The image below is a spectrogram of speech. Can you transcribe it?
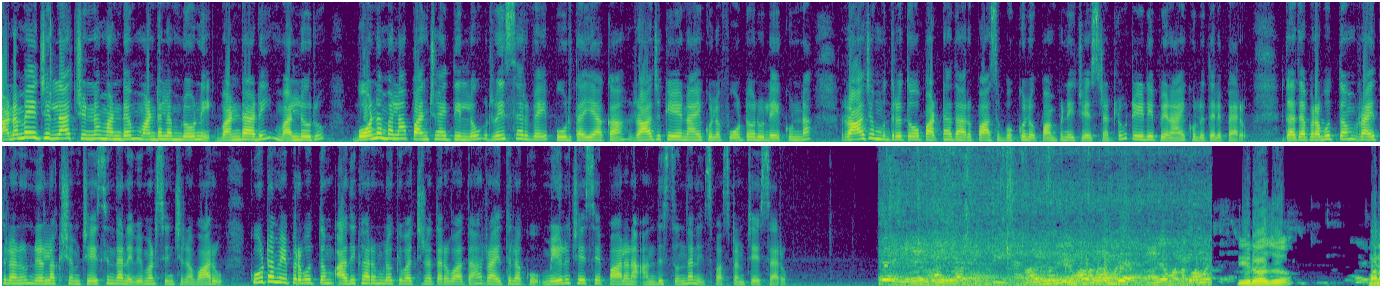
అడమే జిల్లా చిన్నమండం మండలంలోని వండాడి మల్లూరు బోనమల పంచాయతీల్లో రీసర్వే పూర్తయ్యాక రాజకీయ నాయకుల ఫోటోలు లేకుండా రాజముద్రతో పట్టాదారు పాసుబుక్కులు పంపిణీ చేసినట్లు టీడీపీ నాయకులు తెలిపారు. గత ప్రభుత్వం రైతులను నిర్లక్ష్యం చేసిందని విమర్శించిన వారు కూటమి ప్రభుత్వం అధికారంలోకి వచ్చిన తర్వాత రైతులకు మేలు చేసే పాలన అందిస్తుందని స్పష్టం చేశారు. ఈరోజు మన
